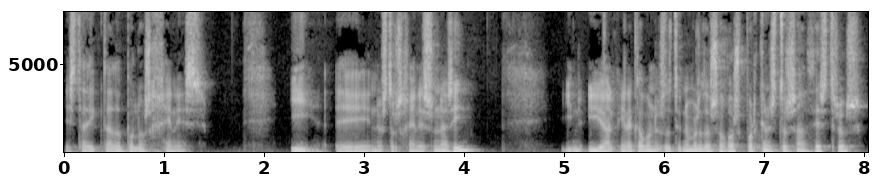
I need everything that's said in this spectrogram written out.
está dictado por los genes. Y eh, nuestros genes son así, y, al fin y al cabo nosotros tenemos dos ojos porque nuestros ancestros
